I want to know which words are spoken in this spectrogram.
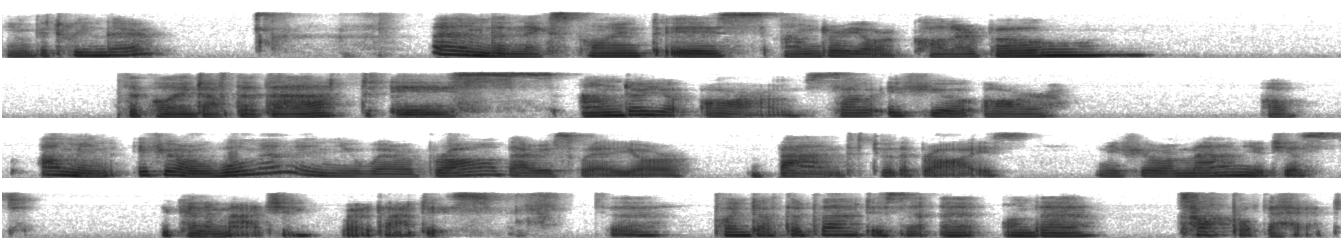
in between there. And the next point is under your collarbone. The point after that is under your arm. So if you are, a, I mean, if you're a woman and you wear a bra, there is where your band to the bra is. And if you're a man, you just, you can imagine where that is. The point after that is uh, on the top of the head.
